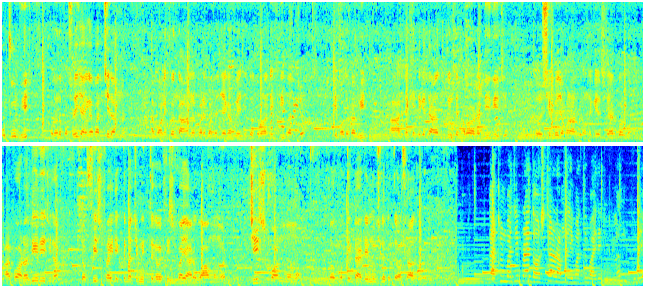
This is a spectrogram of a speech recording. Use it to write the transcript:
প্রচুর ভিড়। প্রথমত বসারই জায়গা পাচ্ছিলাম না। তারপর অনেকক্ষণ দাঁড়ানোর পরে বসার জায়গা পেয়েছি, তো তোমরা দেখতেই পাচ্ছ যে কতটা ভিড়। আর এটা খেতে খেতে আরও দু তিনটে খাবার অর্ডার দিয়ে দিয়েছি। তো সেগুলো যখন আসবে ওনাকে শেয়ার করব। তারপর অর্ডার দিয়ে দিয়েছিলাম, তো ফিশ ফ্রাই দেখতে পাচ্ছ মিথ্যে খাবে ফিশ ফ্রাই আর ওয়া মোমোর চিজ কর্ন মোমো তো প্রত্যেকটা আইটেমই ছিল খেতে অসাধারণ। এখন বাজে প্রায় দশটা আর আমরা এইমাত্র বাইরে ঢুকলাম, ঘুরে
